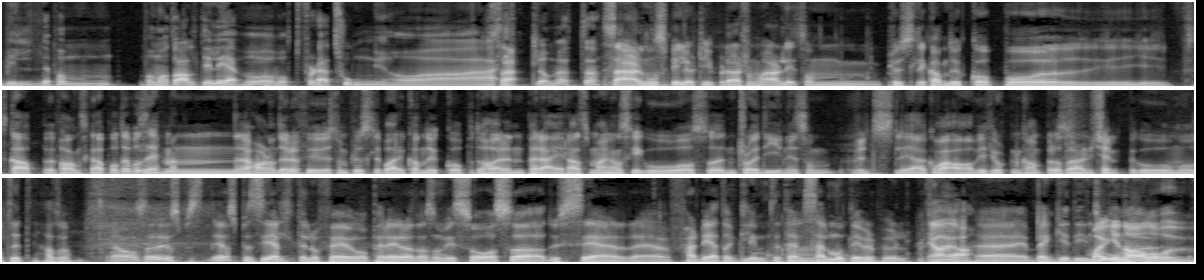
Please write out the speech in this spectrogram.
vil det på, på en måte alltid leve, og Watford er tunge og er ekle å møte. Så er det noen spillertyper der som er litt sånn plutselig kan dukke opp og skape faenskap, holdt jeg på å si. Men du har noen Delefeu som plutselig bare kan dukke opp. Du har en Pereira som er ganske god, og også en Troy Dini som plutselig kan være av i 14 kamper, og så er han kjempegod mot City. Altså, Ja, og så er det, jo det er jo spesielt Delofeo og Pereira, da, som vi så også. Du ser eh, ferdigheter glimte til, Mm. selv mot Liverpool. ja ja. Eh, begge de Marginal, to over-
